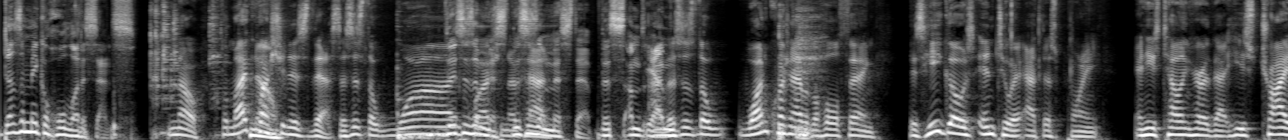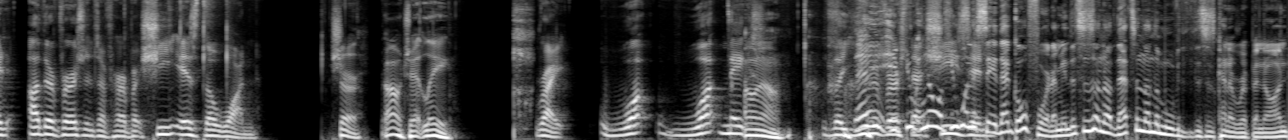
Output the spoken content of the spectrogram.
doesn't make a whole lot of sense. No, but my No. question is this: This is the one. this is a miss. question I've This is a misstep. This I'm Yeah, I'm, this is the one question I have with the whole thing. Is he goes into it at this point and he's telling her that he's tried other versions of her, but she is the one. sure. Oh, Jet Li. Right. What what makes Oh no. the universe if you that no, if you want to say that, go for it. I mean, this is another. That's another movie that this is kind of ripping on.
